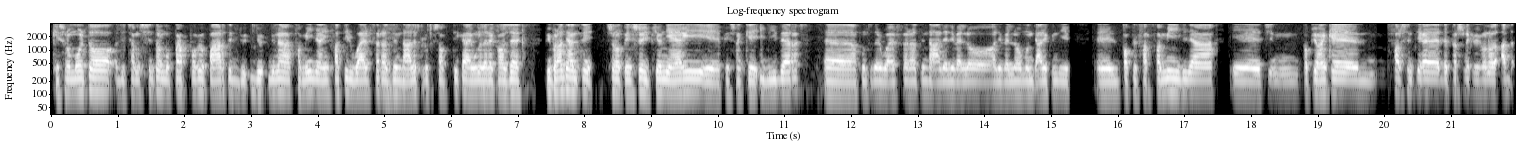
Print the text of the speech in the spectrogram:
che sono molto, diciamo, si sentono proprio parte di, di, una famiglia, infatti il welfare aziendale per Luxottica è una delle cose più importanti, anzi sono penso i pionieri penso anche i leader eh, appunto del welfare aziendale a livello, a livello mondiale, quindi eh, proprio far famiglia, e, c- proprio anche far sentire le persone che vivono ad,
